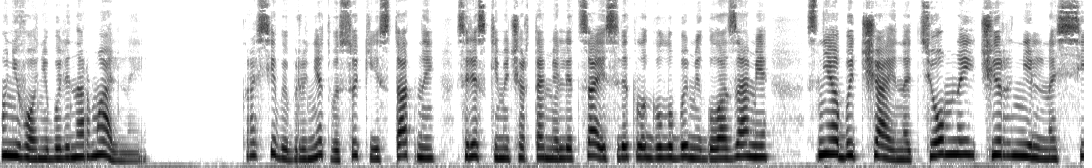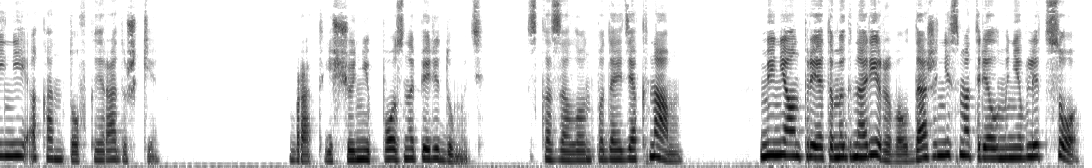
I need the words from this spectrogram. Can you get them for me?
У него они были нормальные — Красивый брюнет, высокий и статный, с резкими чертами лица и светло-голубыми глазами, с необычайно темной, чернильно-синей окантовкой радужки. «Брат, еще не поздно передумать», — сказал он, подойдя к нам. Меня он при этом игнорировал, даже не смотрел мне в лицо.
